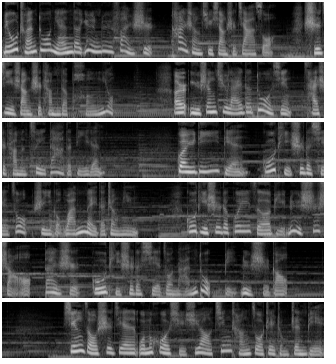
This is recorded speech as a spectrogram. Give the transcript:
流传多年的韵律范式，看上去像是枷锁，实际上是他们的朋友。而与生俱来的惰性，才是他们最大的敌人。关于第一点，古体诗的写作是一个完美的证明。古体诗的规则比律诗少，但是古体诗的写作难度比律诗高。行走世间，我们或许需要经常做这种甄别：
